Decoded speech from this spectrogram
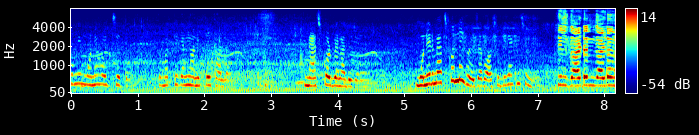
তুমি মনে হচ্ছে তো তোমার থেকে আমি অনেকটাই কালো। ম্যাচ করবে না দুজনে। মনের ম্যাচ করলেই হয়ে যাবে অসুবিধা কিছু নেই। গার্ডেন গার্ডেন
